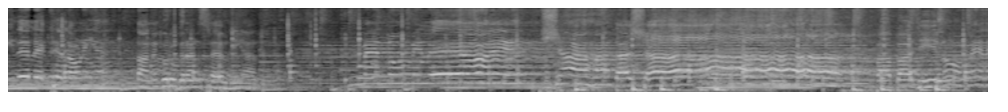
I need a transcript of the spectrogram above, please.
ਕਿਹਦੇ ਲੇਖੇ ਲਾਉਣੀ ਹੈ? ਧੰਨ ਗੁਰੂ ਗ੍ਰੰਥ ਸਾਹਿਬ ਦੀਆਂ ਮੈਨੂੰ ਮਿਲਿਆ ਏ ਸ਼ਾਹਾਂ ਦਾ ਸ਼ਾਹ। ਬਾਬਾ ਜੀ ਨੂੰ ਮਿਲਣੇ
